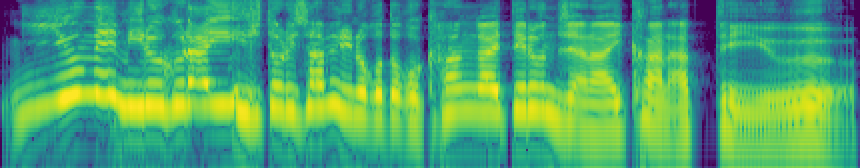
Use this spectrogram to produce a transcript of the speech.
夢見るぐらい一人喋りのことを考えてるんじゃないかなっていう、うん、だ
